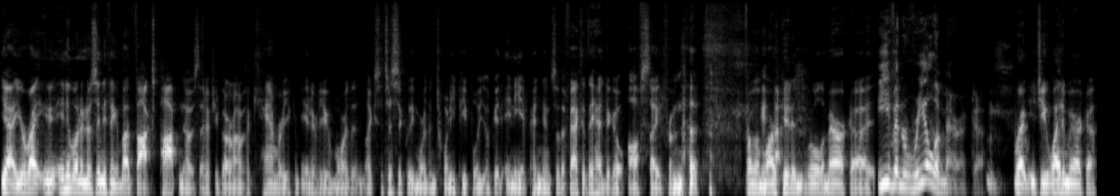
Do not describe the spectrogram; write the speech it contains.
Yeah, you're right. Anyone who knows anything about Vox Pop knows that if you go around with a camera, you can interview more than like statistically more than 20 people, you'll get any opinion. So the fact that they had to go offsite from the from a market yeah. in rural America, even real America, right, e.g., white America,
